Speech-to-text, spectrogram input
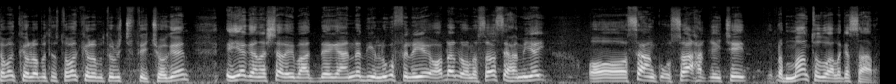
toban kilomitr toban kilomitr jirtay joogeen iyagana shalay baa deegaanadii lagu filayey oo dhan oo la soo sahmiyey oo sahanku uu soo xaqiijiyey dhammaantood waa laga saaray.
